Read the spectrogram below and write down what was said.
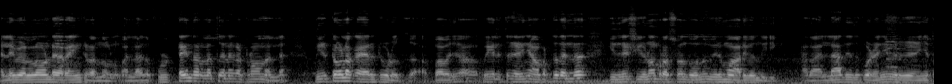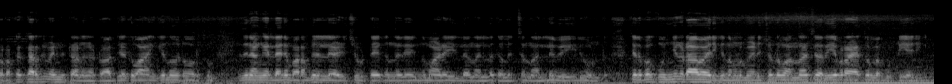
അല്ലെങ്കിൽ വെള്ളം കൊണ്ട് ഇറങ്ങി കിടന്നോളും. അല്ലാതെ ഫുൾ ടൈം തണലത്ത് തന്നെ കെട്ടണമെന്നല്ല. നീട്ടോളം കയറിട്ട് കൊടുക്കുക. അപ്പോൾ അവർ വെയിലത്ത് കഴിഞ്ഞ് അവർക്ക് തന്നെ ഇതിന്റെ ക്ഷീണവും പ്രശ്നവും തോന്നും. ഇവർ മാറി വന്നിരിക്കും. അതല്ലാതെ ഇത് കുഴഞ്ഞു വീണ് കഴിഞ്ഞ് തുടക്കക്കാർക്ക് വേണ്ടിയിട്ടാണ് കേട്ടോ. ആദ്യമായിട്ട് വാങ്ങിക്കുന്നവരോർക്കും ഇതിനങ്ങ് എല്ലാവരും പറമ്പിലെല്ലാം അഴിച്ചു വിട്ടേക്കുന്നത് ഇന്ന് മഴയില്ല നല്ല തെളിച്ചം നല്ല വെയിലും ഉണ്ട്. ചിലപ്പോൾ കുഞ്ഞു കിടാവായിരിക്കും നമ്മൾ മേടിച്ചുകൊണ്ട് വന്നാൽ ചെറിയ പ്രായത്തിലുള്ള കുട്ടിയായിരിക്കും.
